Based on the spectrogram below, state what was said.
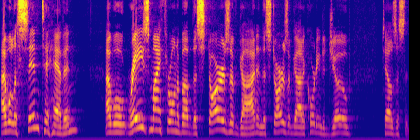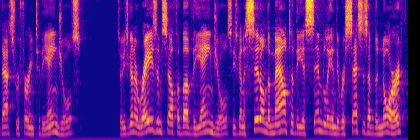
I will ascend to heaven. I will raise my throne above the stars of God. And the stars of God, according to Job, tells us that that's referring to the angels. So he's going to raise himself above the angels. He's going to sit on the mount of the assembly in the recesses of the north.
